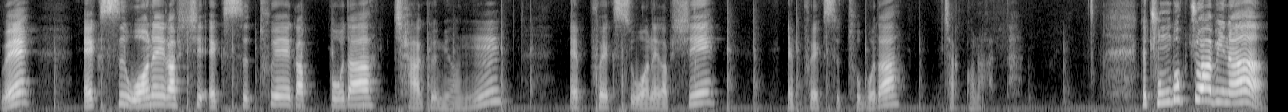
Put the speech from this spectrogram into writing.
왜? x1의 값이 x2의 값보다 작으면 fx1의 값이 fx2보다 작거나 같다. 그러니까 중복조합이나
